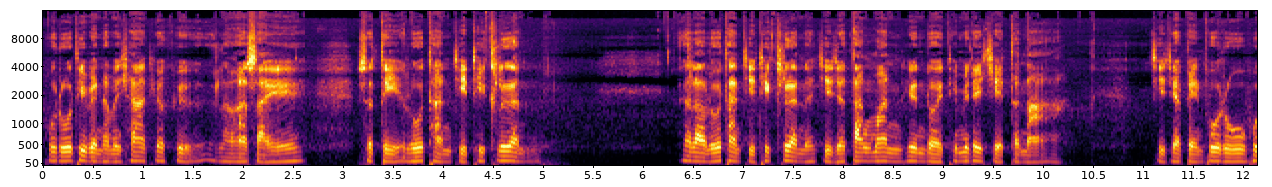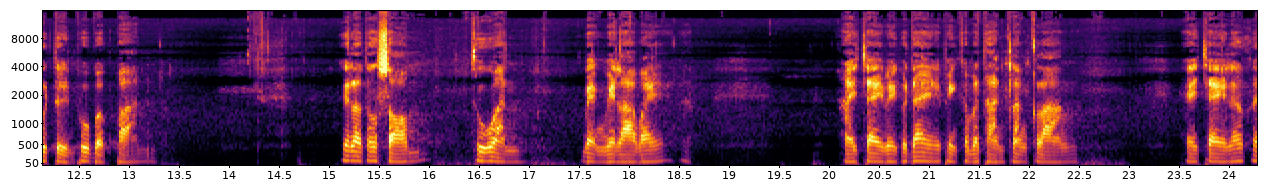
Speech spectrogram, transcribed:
ผู้รู้ที่เป็นธรรมชาติก็คือ เราอาศัยสติรู้ทันจิตที่เคลื่อน ถ้าเรารู้ทันจิตที่เคลื่อนนะจิตจะตั้งมั่นขึ้นโดยที่ไม่ได้เจตนา จิตจะเป็นผู้รู้ผู้ตื่นผู้เบิกบานนี่เราต้องซ้อมทุกวันแบ่งเวลาไว้ หายใจไปก็ได้เป็นกรรมฐานกลางๆ หายใจแล้วก็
